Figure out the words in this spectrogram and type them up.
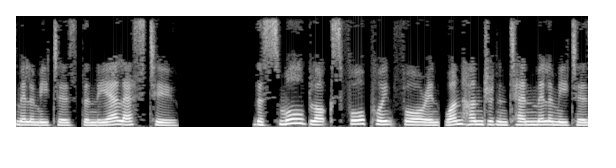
mm than the LS2. The small block's 4.4 in 110 mm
